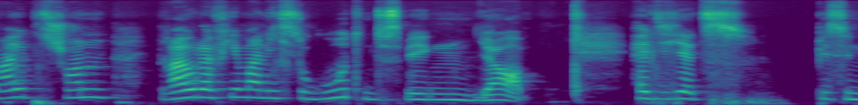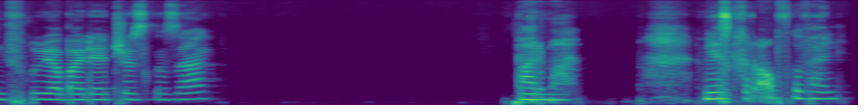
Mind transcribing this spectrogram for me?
war jetzt schon drei oder viermal nicht so gut und deswegen, ja, hätte ich jetzt ein bisschen früher bei der Tschüss gesagt. Warte mal. Mir ist gerade aufgefallen,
